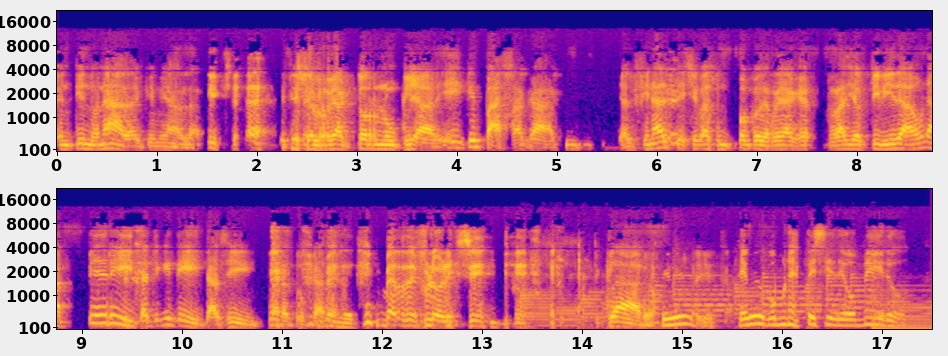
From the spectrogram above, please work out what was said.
entiendo nada de qué me habla. Este es el reactor nuclear. ¿Y qué pasa acá? Y al final te llevas un poco de radioactividad, una piedrita chiquitita, así, para tu casa. Verde, verde fluorescente. Claro, Te veo, te como una especie de Homero.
